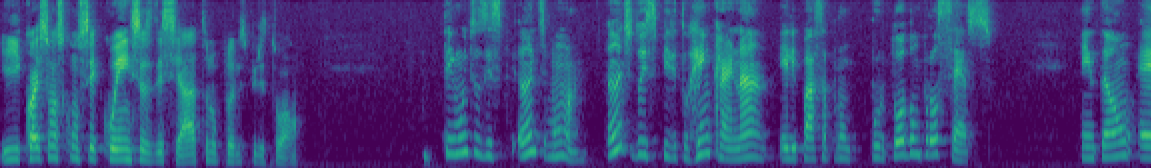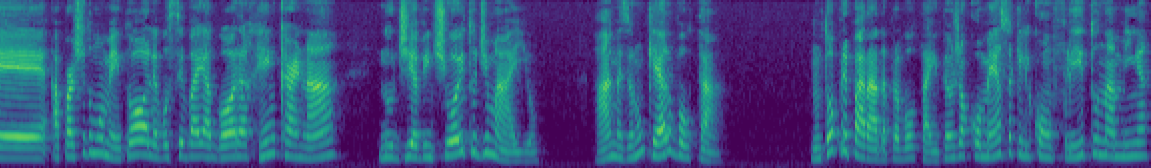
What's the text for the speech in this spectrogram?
e quais são as consequências desse ato no plano espiritual. Tem muitos. es- Antes, vamos lá. Antes do espírito reencarnar, ele passa por, um- por todo um processo. Então, é, a partir do momento, olha, você vai agora reencarnar no dia 28 de maio. Ah, mas eu não quero voltar. Não estou preparada para voltar. Então, eu já começo aquele conflito na minha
